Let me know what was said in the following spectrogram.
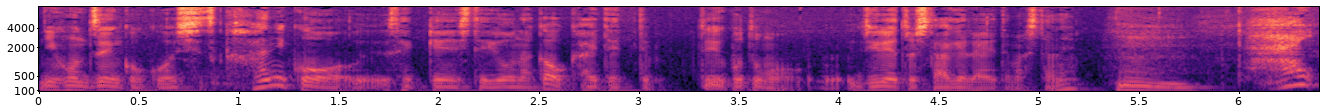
日本全国を静かにこう、席巻して世の中を変えていってるということも事例として挙げられてましたね。はい。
